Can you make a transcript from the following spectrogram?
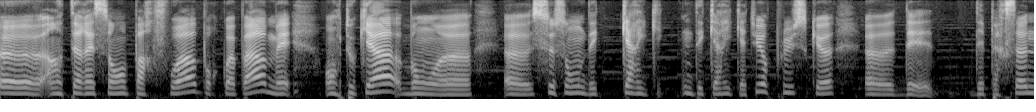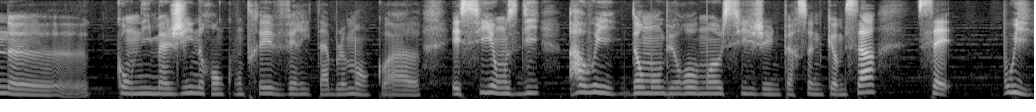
euh, intéressants parfois, pourquoi pas, mais en tout cas, bon, euh, ce sont des, caric des caricatures plus que des, des personnes qu'on imagine rencontrer véritablement. Quoi. Et si on se dit, ah oui, dans mon bureau, moi aussi j'ai une personne comme ça, c'est... Oui,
